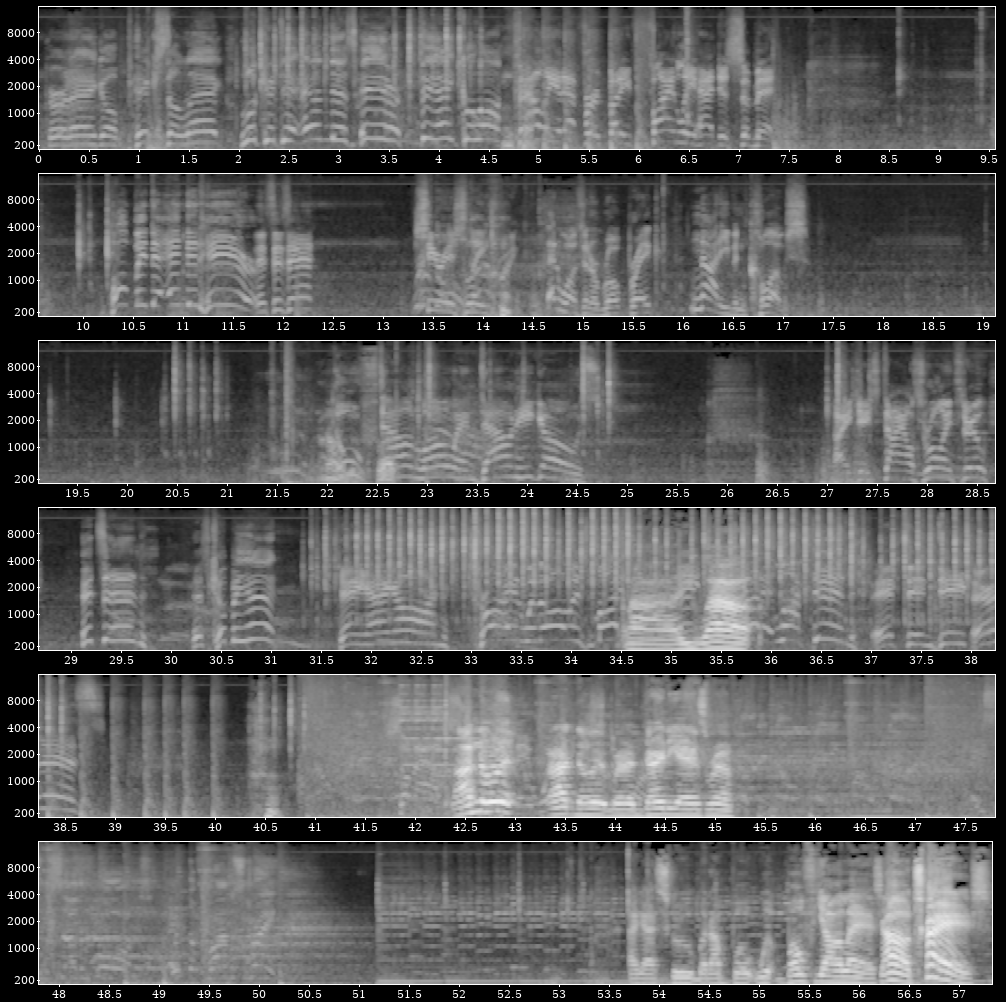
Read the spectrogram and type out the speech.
Kurt Angle picks the leg. Looking to end this here. The ankle lock. Valiant effort, but he finally had to submit. Hoping to end it here. This is it. Seriously, that wasn't a rope break. Not even close. Oh Oof, down low and down he goes. AJ Styles rolling through. It's in. This could be it. Can he hang on? Trying with all his might. Ah, you AJ it locked in. It's in deep. There it is. I knew it. I knew it, bro. Dirty ass ref. I got screwed, but I bo- whipped both y'all ass. Y'all trash.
